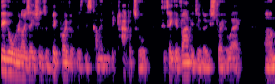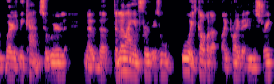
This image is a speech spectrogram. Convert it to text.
big organizations and big private business come in with the capital to take advantage of those straight away, um, whereas we can. So we're, you know, the, the low hanging fruit is all, always gobbled up by private industry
